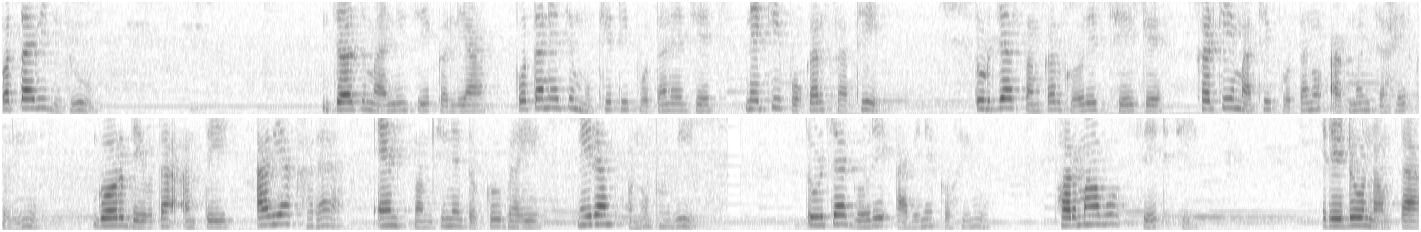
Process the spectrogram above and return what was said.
પતાવી દીધું. જજ માની જે કલ્યાણ, પોતાને જે મુખેથી પોતાને જે નેકી પોકાર સાથે તુળજા શંકર ગોરે છે કે ખડકીમાંથી પોતાનું આગમન જાહેર કર્યું. ગોર દેવતા અંતે આવ્યા ખરા એમ સમજીને દક્કુભાઈએ નિરાંત અનુભવી. તુળજા ગોરે આવીને કહ્યું, ફરમાવો શેઠજી. રેડો નમતા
